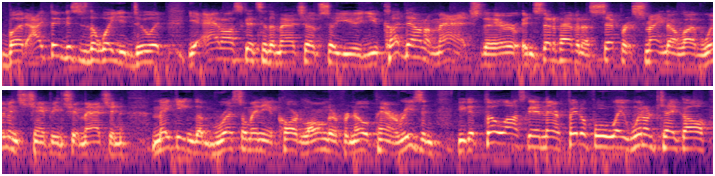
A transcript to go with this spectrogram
But I think this is the way you do it. You add Asuka to the matchup, so you, you cut down a match there instead of having a separate SmackDown Live Women's Championship match and making the WrestleMania card longer for no apparent reason. You could throw Asuka in there, fatal four-way, winner take all,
